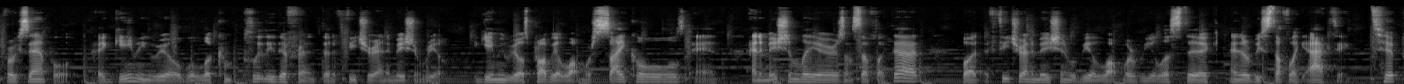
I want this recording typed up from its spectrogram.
For example, a gaming reel will look completely different than a feature animation reel. A gaming reel is probably a lot more cycles and animation layers and stuff like that, but a feature animation will be a lot more realistic and it'll be stuff like acting. Tip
